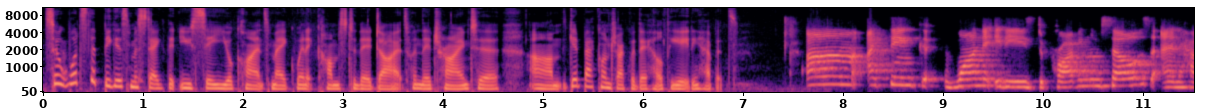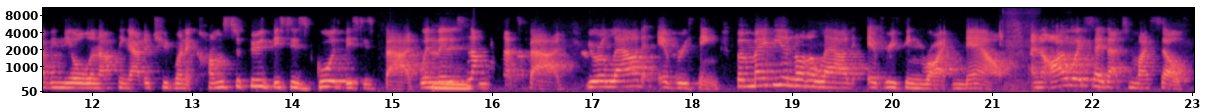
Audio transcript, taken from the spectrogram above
So what's the biggest mistake that you see your clients make when it comes to their diets when they're trying to um, get back on track with their healthy eating habits um, I think one, it is depriving themselves and having the all or nothing attitude when it comes to food. This is good, this is bad. When there's mm. nothing that's bad, you're allowed everything, but maybe you're not allowed everything right now. And I always say that to myself.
